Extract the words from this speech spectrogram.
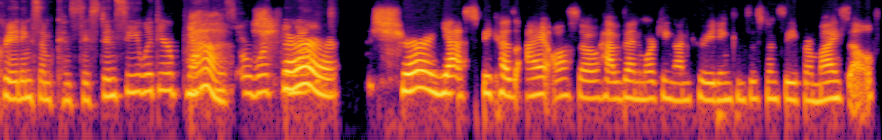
creating some consistency with your practice yeah, or working sure. out? Sure, yes, because I also have been working on creating consistency for myself.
